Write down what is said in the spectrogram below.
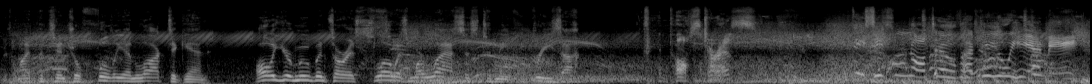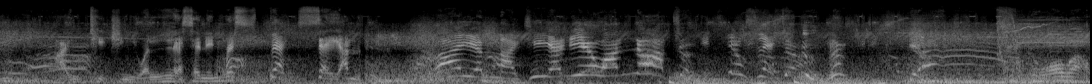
With my potential fully unlocked again, all your movements are as slow as molasses to me, Frieza. Preposterous. This is not over, do you hear me? I'm teaching you a lesson in respect, Saiyan. I am mighty and you are not! It's useless! Go all out.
